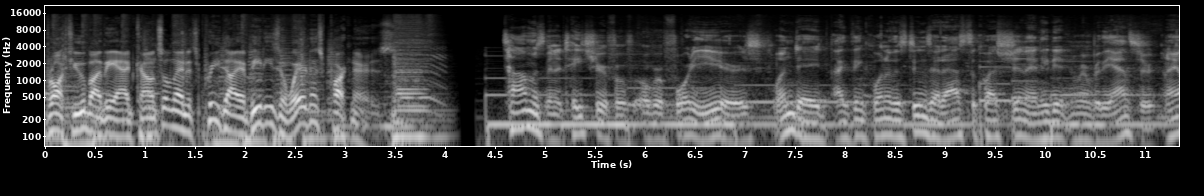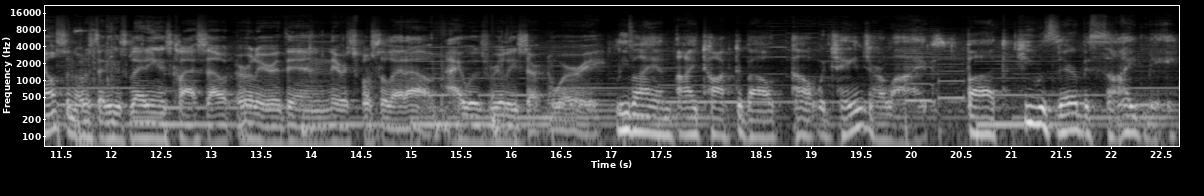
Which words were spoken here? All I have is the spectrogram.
Brought to you by the Ad Council and its pre-diabetes awareness partners. Tom has been a teacher for over 40 years. One day, I think one of the students had asked the question and he didn't remember the answer. And I also noticed that he was letting his class out earlier than they were supposed to let out. I was really starting to worry. Levi and I talked about how it would change our lives, but he was there beside me.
